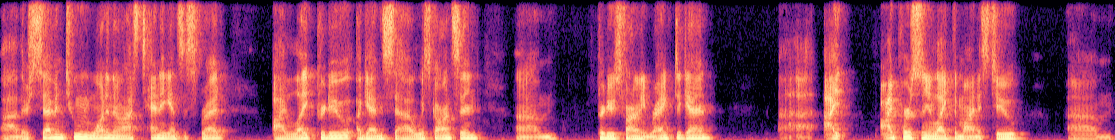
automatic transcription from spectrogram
Uh, they're seven, two, and one in their last 10 against the spread. I like Purdue against uh, Wisconsin. Um, Purdue's finally ranked again. Uh, I I personally like the minus two. Um,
